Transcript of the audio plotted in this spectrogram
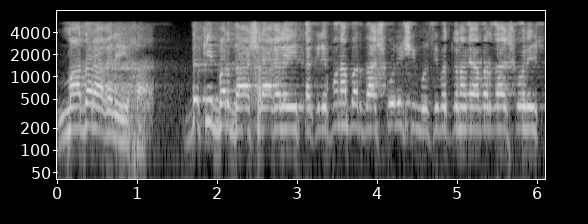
ماده راغلی ښه دکې برداشت راغلی تکلیفونه برداشت کولی شي مصیبتونه بیا برداشت کولی شي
